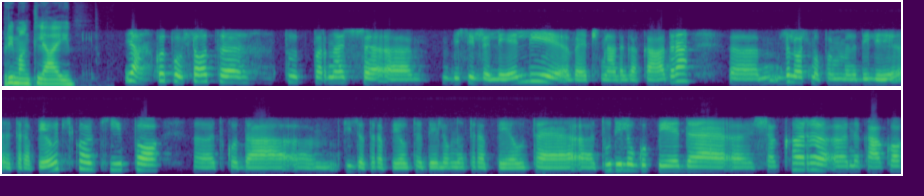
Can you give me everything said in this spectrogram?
primanjkljaji? Ja, kot povsod tudi pri nas bi si želeli več mladega kadra. Zelo smo pomladili terapevtsko ekipo, tako da fizioterapeute, delovne terapeute, tudi logopede, še kar nekako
